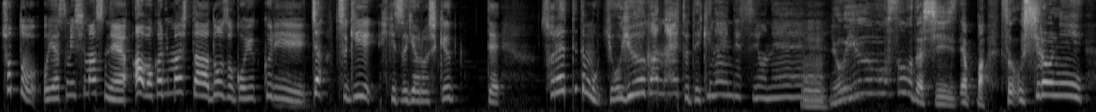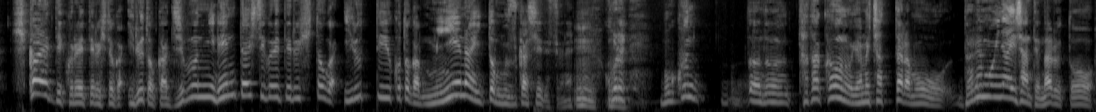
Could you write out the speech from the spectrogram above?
ちょっとお休みしますね。あ分かりました。どうぞごゆっくり。じゃあ次引き継ぎよろしくってそれってでも余裕がないとできないんですよね、うん、余裕もそうだしやっぱそう後ろに控えてくれてる人がいるとか自分に連帯してくれてる人がいるっていうことが見えないと難しいですよね。うん、これ、うん、僕あの戦うのやめちゃったらもう誰もいないじゃんってなると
